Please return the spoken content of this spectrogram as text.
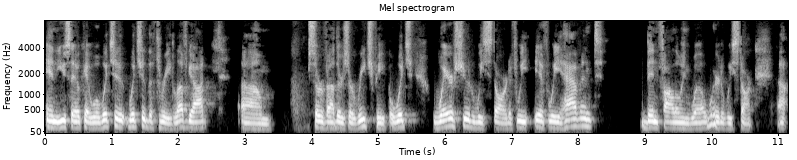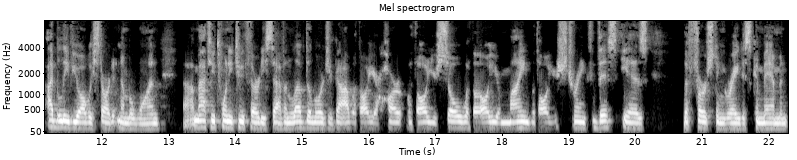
and you say, okay, well, which of, which of the three? Love God, um, serve others, or reach people. Which where should we start? If we if we haven't been following well, where do we start? Uh, I believe you always start at number one. Uh, Matthew 22, 37, love the Lord your God with all your heart, with all your soul, with all your mind, with all your strength. This is the first and greatest commandment.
